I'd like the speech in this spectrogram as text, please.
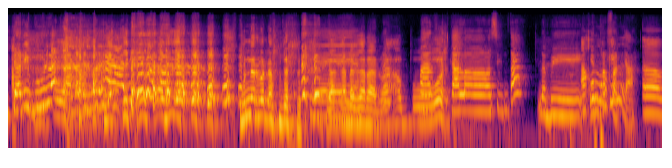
Dari bulan nggak kedengeran. Bener, bener, bener. Iya, Gak iya, kedengeran. Wah, Mas, ampun. kalau Sinta lebih Aku mungkin introvert kah? eh,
